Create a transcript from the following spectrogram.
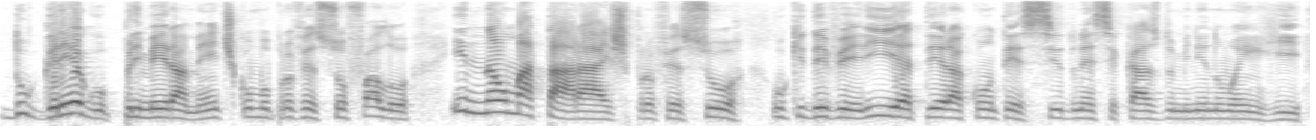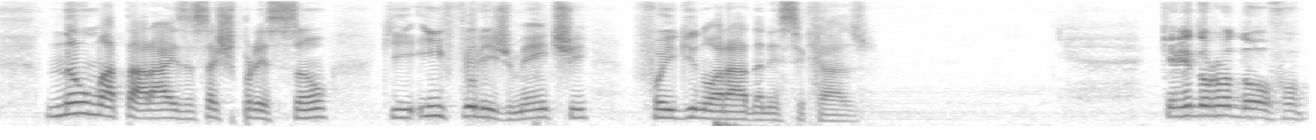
do grego, primeiramente, como o professor falou. E não matarás, professor, o que deveria ter acontecido nesse caso do menino Henri. Não matarás essa expressão que, infelizmente, foi ignorada nesse caso. Querido Rodolfo,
